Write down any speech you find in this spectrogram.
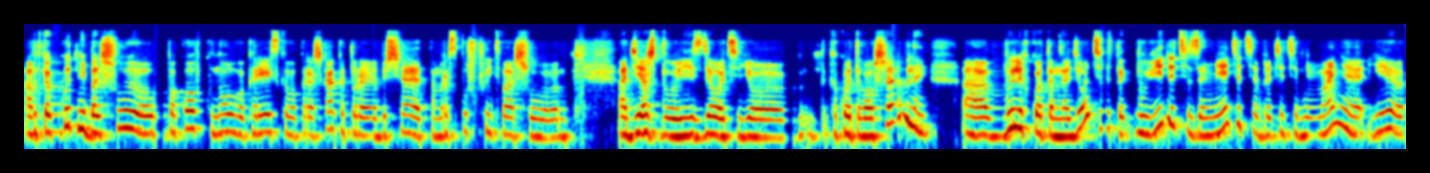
А вот какую-то небольшую упаковку нового корейского порошка, который обещает там распушить вашу одежду и сделать ее какой-то волшебной, а, вы легко там найдете, увидите, заметите, обратите внимание и,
